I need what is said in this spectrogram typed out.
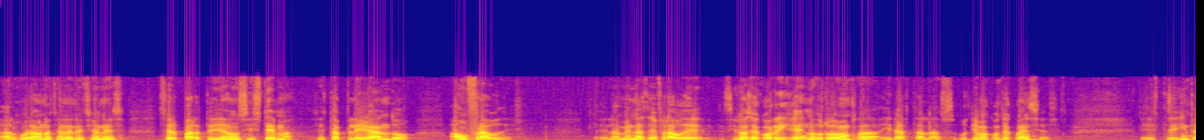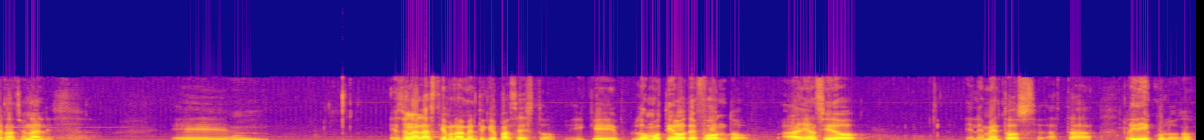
al Jurado Nacional de Elecciones ser parte ya de un sistema, se está plegando a un fraude. Eh, la amenaza de fraude, si no se corrige, nosotros vamos a ir hasta las últimas consecuencias este, internacionales. Eh, es una lástima realmente que pase esto y que los motivos de fondo hayan sido elementos hasta ridículos, ¿no?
